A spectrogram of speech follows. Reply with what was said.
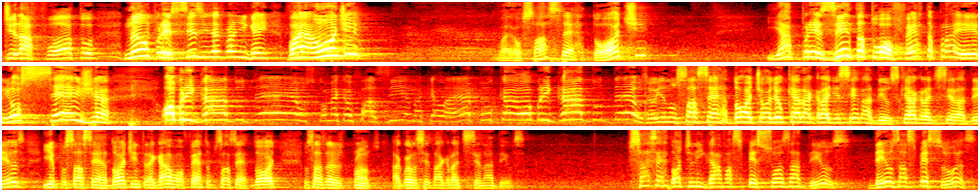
tirar foto, não precisa dizer para ninguém. Vai aonde? Vai ao sacerdote e apresenta a tua oferta para ele. Ou seja, obrigado Deus, como é que eu naquela época? Obrigado Deus. Eu ia no sacerdote, olha, eu quero agradecer a Deus. Quer agradecer a Deus? Ia para o sacerdote, entregava a oferta para o sacerdote. O sacerdote, pronto, agora você está agradecendo a Deus. O sacerdote ligava as pessoas a Deus, Deus às pessoas.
